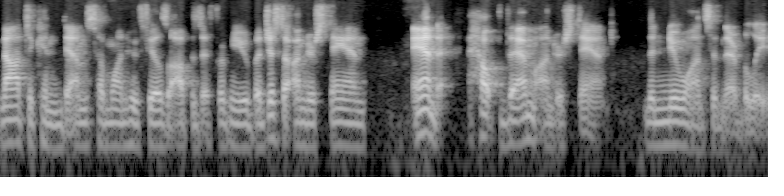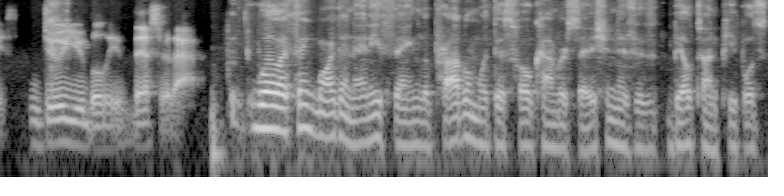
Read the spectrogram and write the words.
not to condemn someone who feels opposite from you, but just to understand and help them understand the nuance in their belief. Do you believe this or that? Well, I think more than anything, the problem with this whole conversation is is built on people's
